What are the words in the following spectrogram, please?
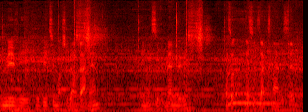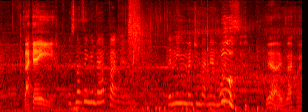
The movie would be too much about Batman in a Superman movie. That's what that's what Zack Snyder said. Zacky. There's nothing about Batman. Didn't even mention Batman once. yeah, exactly.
